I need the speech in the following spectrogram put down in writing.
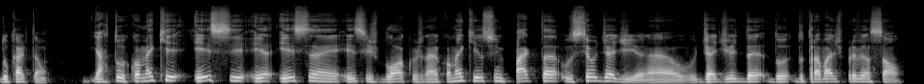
do cartão. E Arthur, como é que esse, esse, esses blocos, né, como é que isso impacta o seu dia a dia, né, o dia a dia de, do, do, trabalho de prevenção?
